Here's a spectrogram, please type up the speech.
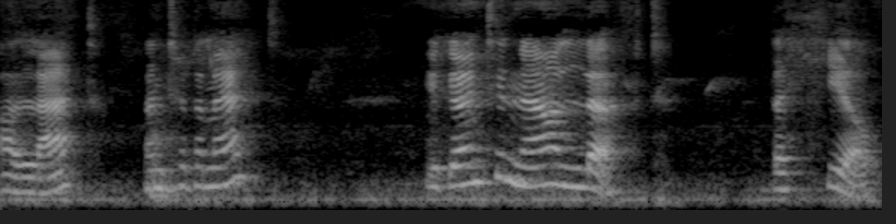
are light onto the mat. You're going to now lift the heel.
